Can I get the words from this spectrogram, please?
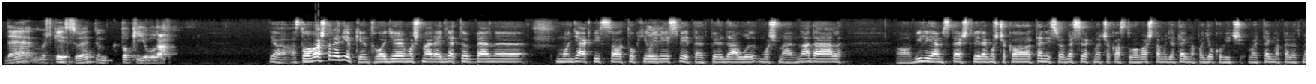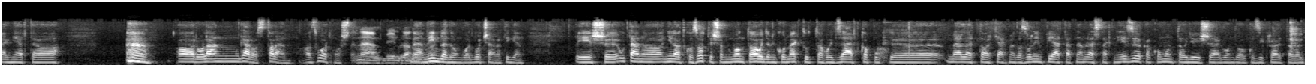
De most készülhetünk Tokióra. Ja, azt olvastad egyébként, hogy most már egyre többen mondják vissza a tokiói részvételt, például most már Nadal, a Williams testvérek, most csak a teniszről beszélek, mert csak azt olvastam, hogy a tegnap a Djokovic, vagy tegnap előtt megnyerte a, a Roland Garros talán, az volt most? Nem, Wimbledon. Nem. Wimbledon volt, bocsánat, igen. És utána nyilatkozott, és ami mondta, hogy amikor megtudta, hogy zárt kapuk mellett tartják meg az olimpiát, tehát nem lesznek nézők, akkor mondta, hogy ő is elgondolkozik rajta, hogy,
